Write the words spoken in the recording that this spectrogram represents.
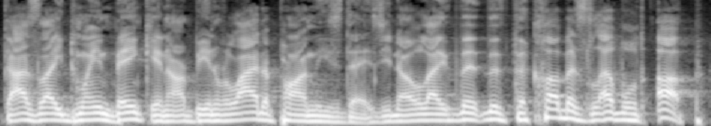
guys like Dwayne Bacon are being relied upon these days. You know, like the, the, the club has leveled up.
